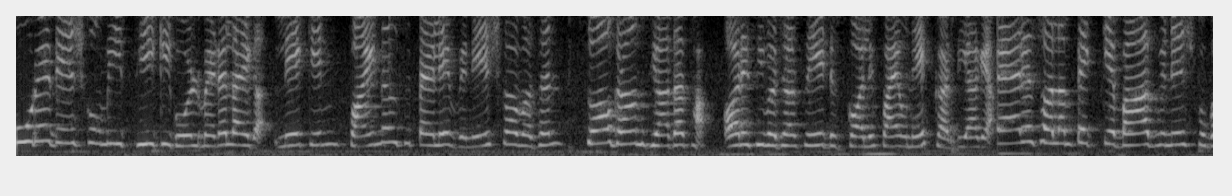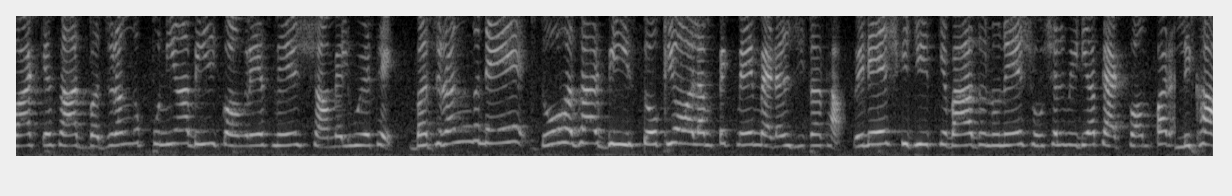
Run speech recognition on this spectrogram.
पूरे देश को उम्मीद थी कि गोल्ड मेडल आएगा, लेकिन फाइनल से पहले विनेश का वज़न 100 ग्राम ज़्यादा था और इसी वजह से डिस्कालीफाई उन्हें कर दिया गया। पेरिस ओलंपिक के बाद विनेश फोगाट के साथ बजरंग पुनिया भी कांग्रेस में शामिल हुए थे। बजरंग ने 2020 टोक्यो ओलंपिक में मेडल जीता था। विनेश की जीत के बाद उन्होंने सोशल मीडिया प्लेटफॉर्म पर लिखा,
